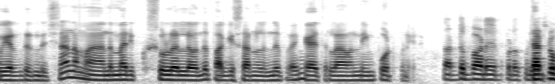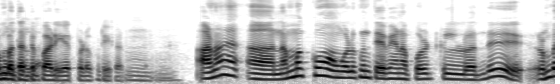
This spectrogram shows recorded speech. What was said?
உயர்ந்துருந்துச்சுன்னா நம்ம அந்த மாதிரி சூழலில் வந்து பாகிஸ்தான்லேருந்து வெங்காயத்தெல்லாம் வந்து இம்போர்ட் பண்ணியிருக்கோம் தட்டுப்பாடு ஏற்படக்கூடிய ரொம்ப தட்டுப்பாடு ஏற்படக்கூடிய. ஆனால் நமக்கும் அவங்களுக்கும் தேவையான பொருட்கள் வந்து ரொம்ப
